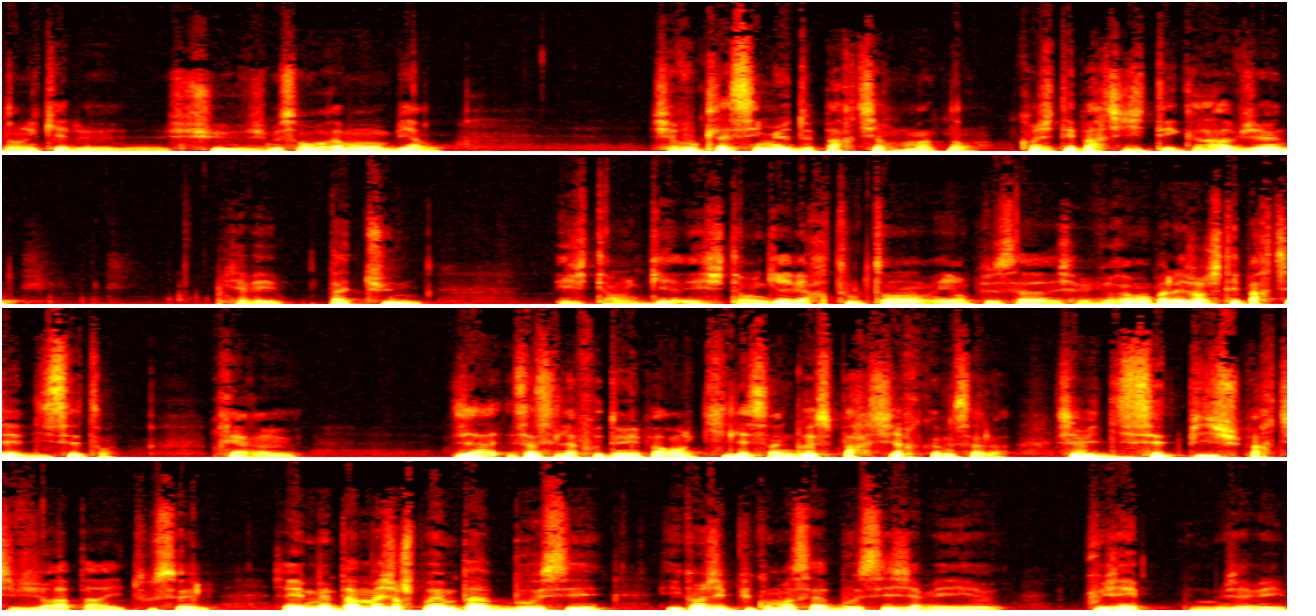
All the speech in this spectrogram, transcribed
dans lesquelles je, je me sens vraiment bien. J'avoue que là, c'est mieux de partir maintenant. Quand j'étais parti, j'étais grave jeune. Avait pas de thunes. Et j'étais en, galère tout le temps. Et en plus, ça, j'avais vraiment pas l'argent. J'étais parti à 17 ans. Frère, euh, ça, c'est la faute de mes parents. Qui laisse un gosse partir comme ça, là? J'avais 17 piges, je suis parti vivre à Paris tout seul. J'avais même pas majeur, je pouvais même pas bosser. Et quand j'ai pu commencer à bosser, j'avais, euh, j'avais, j'avais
